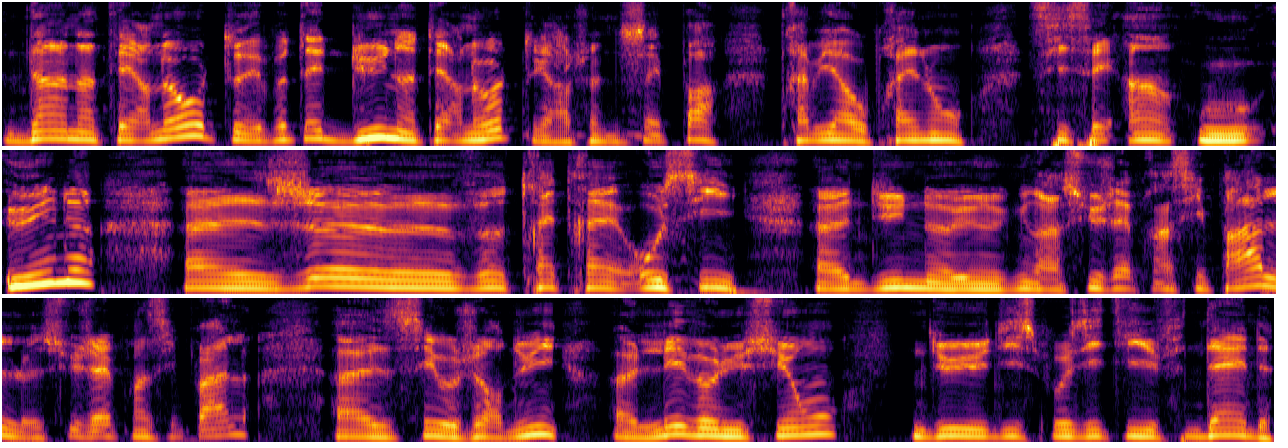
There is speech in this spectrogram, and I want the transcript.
d'un internaute et peut-être d'une internaute, car je ne sais pas très bien au prénom si c'est un ou une. Euh, je traiterai aussi euh, d'une d'un sujet principal. Le sujet principal, euh, c'est aujourd'hui l'évolution du dispositif d'aide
